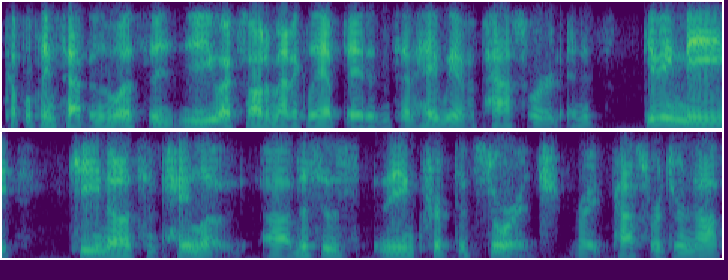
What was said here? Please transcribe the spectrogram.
a couple things happen. One, the UX automatically updated and said, hey, we have a password, and it's giving me key and payload. Uh, this is the encrypted storage, right? Passwords are not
